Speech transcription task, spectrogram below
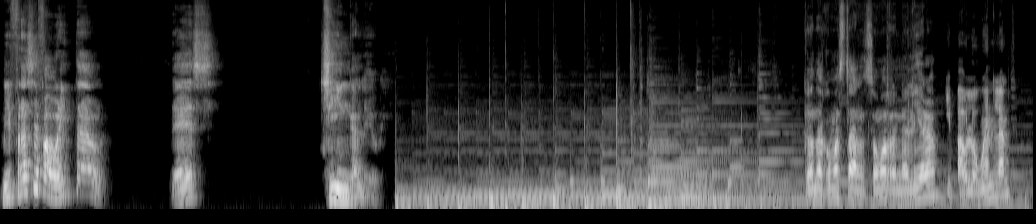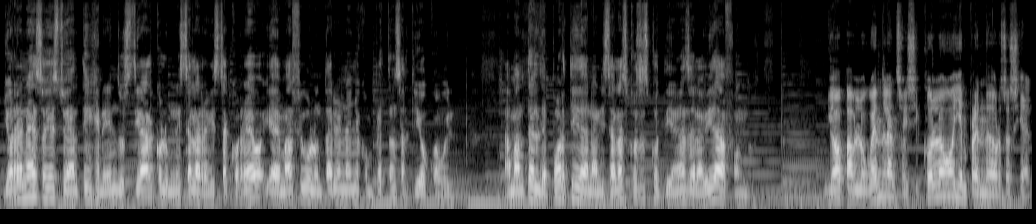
Mi frase favorita es chingale, güey. ¿Qué onda? ¿Cómo están? Somos René Liera. y Pablo Wendland. Yo, René, soy estudiante de Ingeniería Industrial, columnista de la revista Correo y además fui voluntario un año completo en Saltillo, Coahuila. Amante del deporte y de analizar las cosas cotidianas de la vida a fondo. Yo, Pablo Wendland, soy psicólogo y emprendedor social.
